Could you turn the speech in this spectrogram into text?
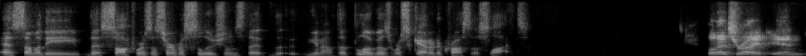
as some of the the software as a service solutions that the, you know the logos were scattered across those slides. Well that's right. And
